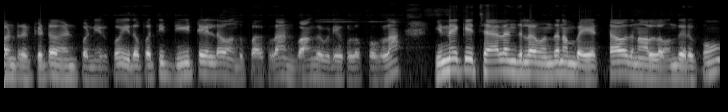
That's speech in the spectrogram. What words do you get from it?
ஹண்ட்ரட் கிட்ட ஏர்ன் பண்ணியிருக்கோம். இதை பற்றி டீட்டெயிலாக வந்து பார்க்கலாம் அண்ட் வாங்க வீடியோக்குள்ளே போகலாம். இன்றைக்கி சேலஞ்சில் வந்து நம்ம எட்டாவது நாளில் வந்து இருக்கும்.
